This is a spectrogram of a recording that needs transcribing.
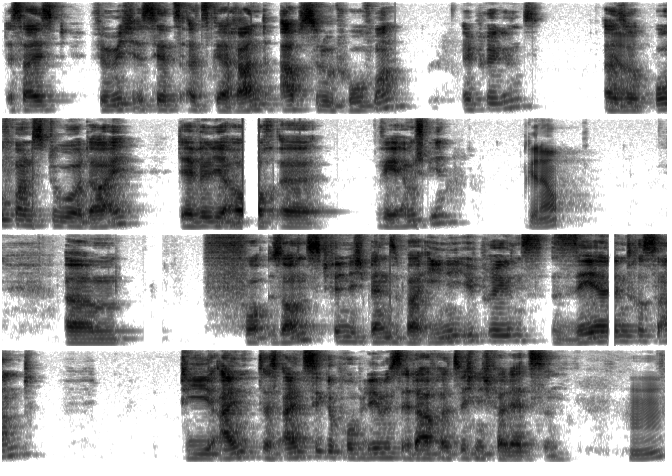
Das heißt, für mich ist jetzt als Garant absolut Hofmann übrigens. Also ja. Hofmann ist do or die. Der will ja mhm. auch äh, WM spielen. Genau. Ähm, vor, sonst finde ich Benze Baini übrigens sehr interessant. Die ein, das einzige Problem ist, er darf halt sich nicht verletzen. Mhm.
